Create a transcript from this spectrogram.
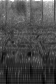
Yes, you.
